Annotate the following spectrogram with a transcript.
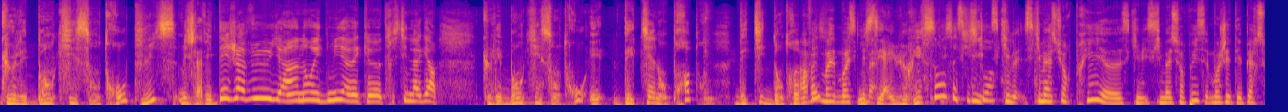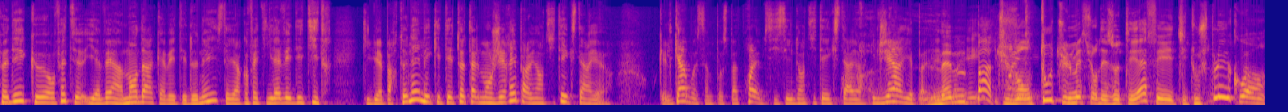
que les banquiers centraux puissent, mais je l'avais déjà vu il y a un an et demi avec euh, Christine Lagarde, que les banquiers centraux et, détiennent en propre des titres d'entreprise. En fait, mais m'a- c'est ahurissant cette Ce histoire. Ce qui, m'a- ce qui m'a surpris, euh, ce qui, ce qui m'a surpris, c'est moi j'étais persuadé qu'en fait il y avait un mandat qui avait été donné, c'est-à-dire qu'en fait il avait des titres qui lui appartenaient, mais qui étaient totalement gérés par une entité extérieure. Auquel cas, moi ça me pose pas de problème. Si c'est une entité extérieure qui le gère, il y a pas. Même et- pas, et- tu vends tout, tu le mets sur des ETF et tu touches plus, quoi.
